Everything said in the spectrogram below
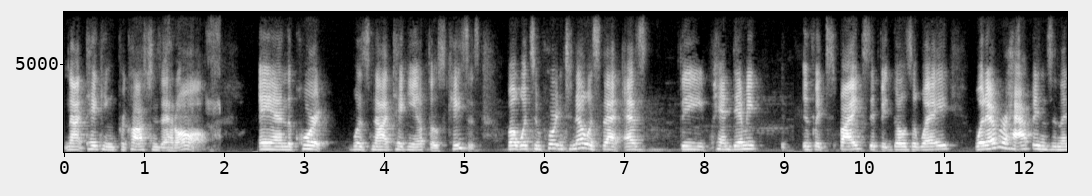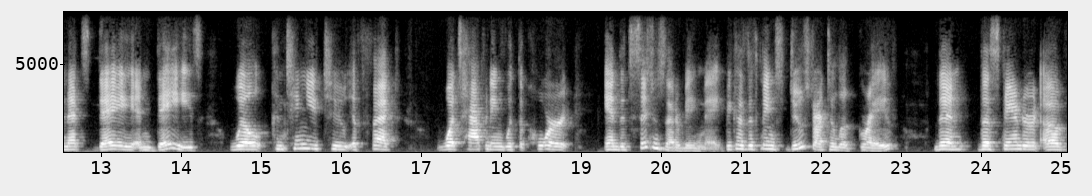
not taking precautions at all. And the court was not taking up those cases. But what's important to know is that as the pandemic if it spikes if it goes away whatever happens in the next day and days will continue to affect what's happening with the court and the decisions that are being made. Because if things do start to look grave, then the standard of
